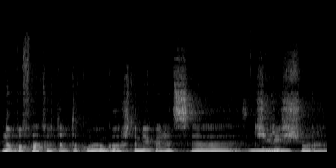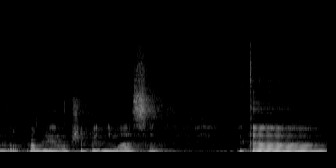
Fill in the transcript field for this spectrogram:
но по факту там такой угол, что мне кажется, чересчур проблем вообще подниматься. Это,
